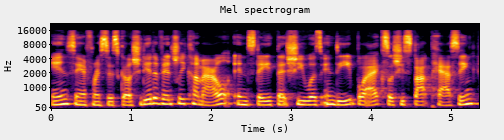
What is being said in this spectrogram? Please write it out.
in San Francisco, she did eventually come out and state that she was indeed Black, so she stopped passing.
